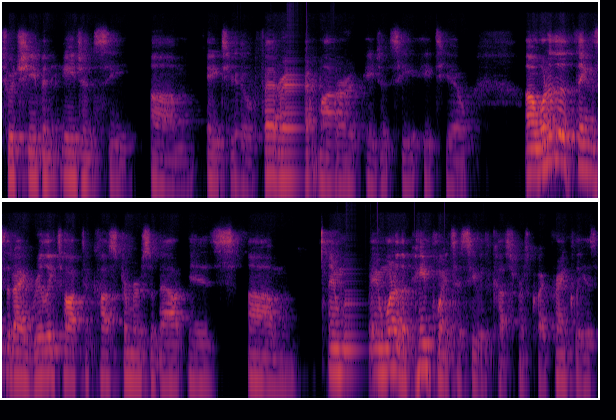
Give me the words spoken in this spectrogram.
to achieve an agency um, ATO, FedRAMP moderate agency ATO. Uh, one of the things that I really talk to customers about is, um, and, and one of the pain points I see with customers, quite frankly, is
